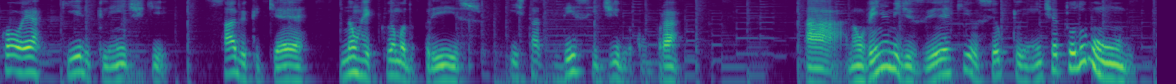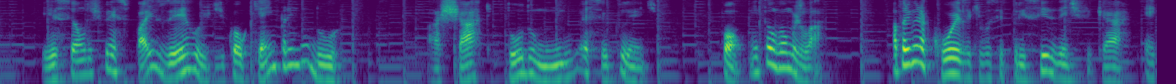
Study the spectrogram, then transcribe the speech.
Qual é aquele cliente que sabe o que quer, não reclama do preço e está decidido a comprar? Ah, não venha me dizer que o seu cliente é todo mundo. Esse é um dos principais erros de qualquer empreendedor. Achar que todo mundo é seu cliente. Bom, então vamos lá. A primeira coisa que você precisa identificar é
